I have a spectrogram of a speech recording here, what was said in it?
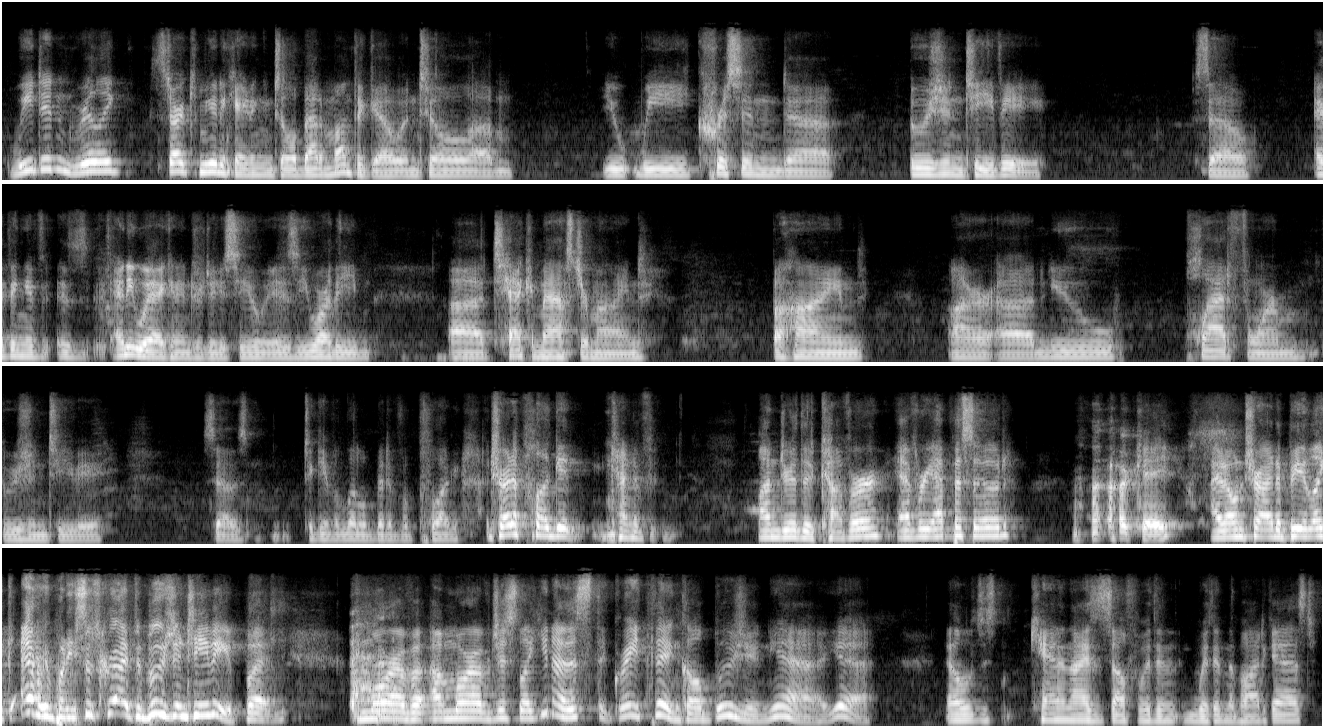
we didn't really start communicating until about a month ago until um, you we christened uh, Bujin TV. So I think if is any way I can introduce you is you are the uh, tech mastermind behind our uh, new platform, Bujin TV. So to give a little bit of a plug, I try to plug it kind of under the cover every episode. okay. I don't try to be like everybody subscribe to Bujin TV, but I'm more of a I'm more of just like you know this is the great thing called Bujin. Yeah, yeah. It'll just canonize itself within within the podcast.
